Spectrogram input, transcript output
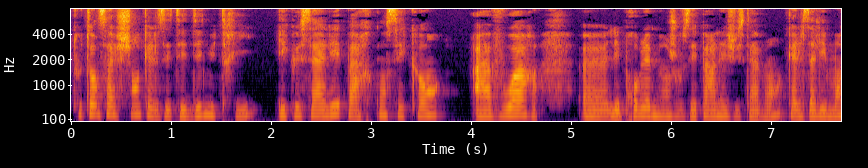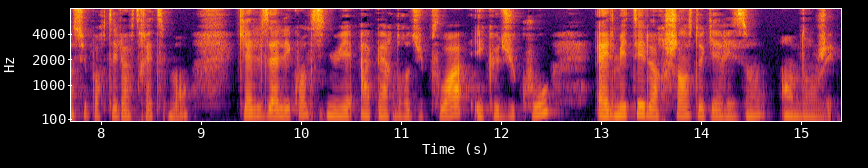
tout en sachant qu'elles étaient dénutries et que ça allait par conséquent avoir euh, les problèmes dont je vous ai parlé juste avant, qu'elles allaient moins supporter leur traitement, qu'elles allaient continuer à perdre du poids et que du coup, elles mettaient leur chance de guérison en danger.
